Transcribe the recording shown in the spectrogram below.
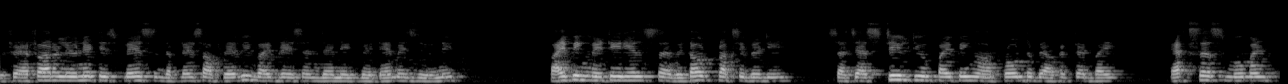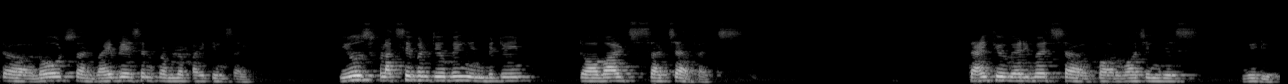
if a FRL unit is placed in the place of heavy vibration, then it may damage the unit. Piping materials without flexibility, such as steel tube piping, are prone to be affected by excess movement uh, loads and vibration from the piping side. Use flexible tubing in between to avoid such effects. Thank you very much uh, for watching this video.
